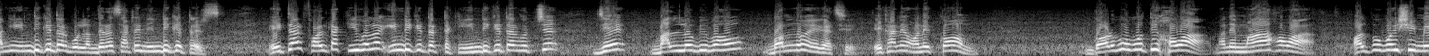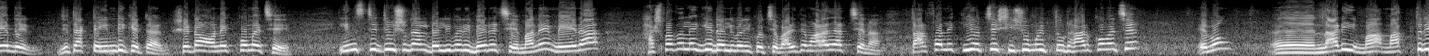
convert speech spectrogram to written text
আগে ইন্ডিকেটার বললাম দের আর সার্টেন ইন্ডিকেটার্স এটার ফলটা কি হলো? ইন্ডিকেটারটা কি? ইন্ডিকেটার হচ্ছে যে বাল্যবিবাহ বন্ধ হয়ে গেছে, এখানে অনেক কম। গর্ভবতী হওয়া মানে মা হওয়া অল্প বয়সী মেয়েদের, যেটা একটা ইন্ডিকেটার সেটা অনেক কমেছে। ইনস্টিটিউশনাল ডেলিভারি বেড়েছে মানে মেয়েরা হাসপাতালে গিয়ে ডেলিভারি করছে, বাড়িতে মারা যাচ্ছে না। তার ফলে কি হচ্ছে? শিশু মৃত্যুর হার কমেছে এবং নারী মা মাতৃ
